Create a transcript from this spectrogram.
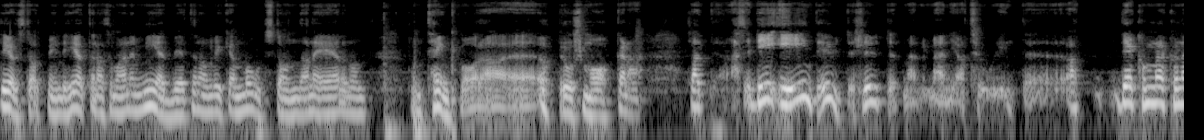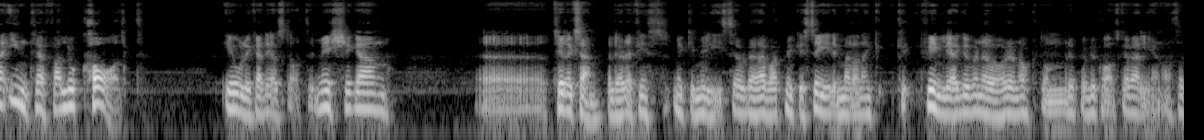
delstatsmyndigheterna så man är medveten om vilka motståndarna är, de, de tänkbara eh, upprorsmakarna. Så att, alltså, det är inte uteslutet men, men jag tror inte att det kommer att kunna inträffa lokalt i olika delstater. Michigan eh, till exempel där det finns mycket miliser och där det har varit mycket strider mellan den kvinnliga guvernören och de republikanska väljarna. Så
